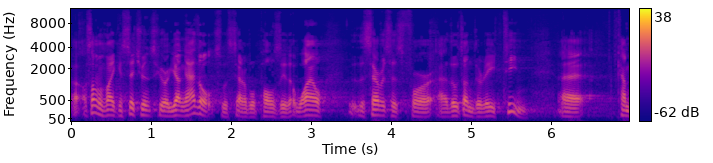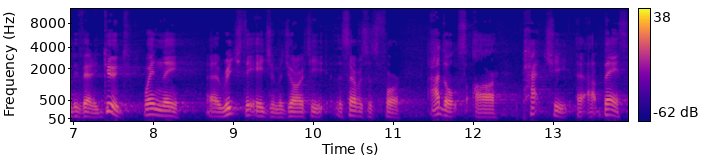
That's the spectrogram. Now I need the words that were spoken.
uh, of some of my constituents who are young adults with cerebral palsy that while the services for uh, those under 18 uh, can be very good, when they uh, reach the age of majority, the services for adults are patchy uh, at best.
